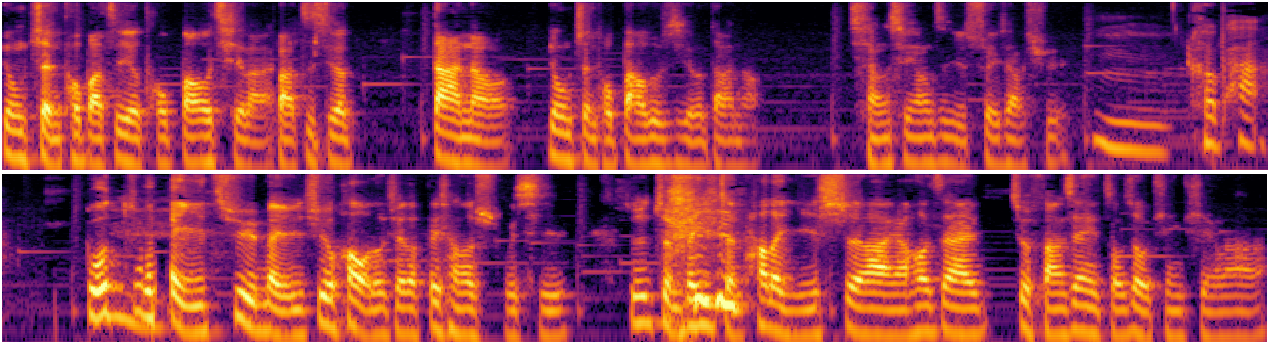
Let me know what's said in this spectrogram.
用枕头把自己的头包起来，把自己的大脑用枕头包住自己的大脑。强行让自己睡下去，嗯，可怕。我我每一句每一句话我都觉得非常的熟悉，就是准备一整套的仪式啊，然后在就房间里走走停停啦，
